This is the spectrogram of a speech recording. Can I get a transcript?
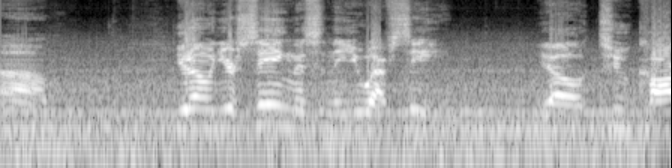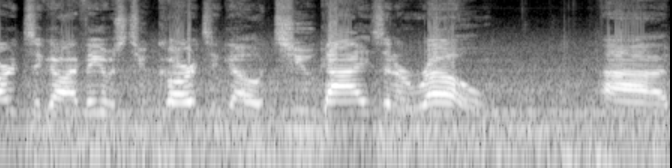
Um, you know, and you're seeing this in the UFC. You know, two cards ago, I think it was two cards ago, two guys in a row, uh,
